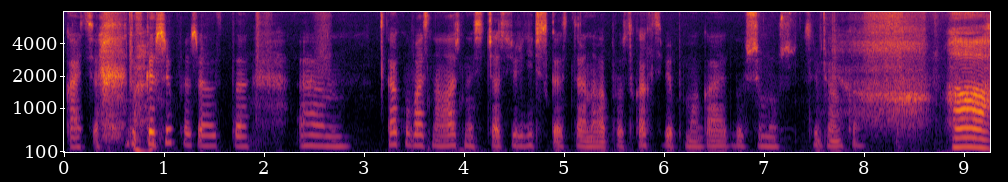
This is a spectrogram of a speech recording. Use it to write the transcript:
Катя, расскажи, пожалуйста, эм, как у вас налажена сейчас юридическая сторона вопроса? Как тебе помогает бывший муж с ребенком? А,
